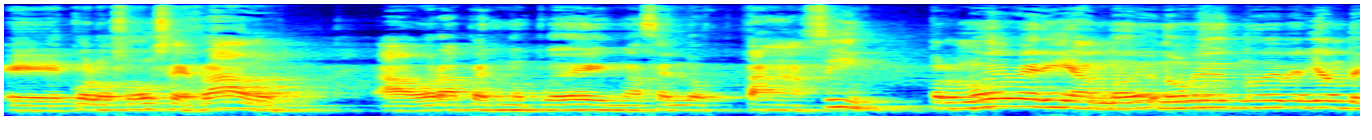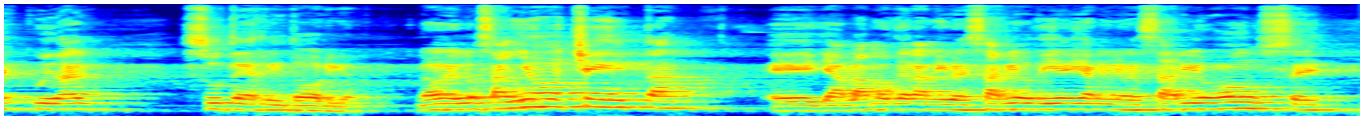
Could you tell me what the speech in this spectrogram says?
eh, con los ojos cerrados. Ahora pues no pueden hacerlo tan así. Pero no deberían, no, no, deberían descuidar su territorio. No, en los años 80, eh, ya hablamos del aniversario 10 y aniversario 11,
